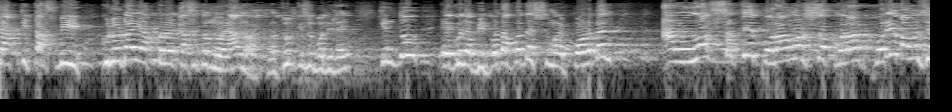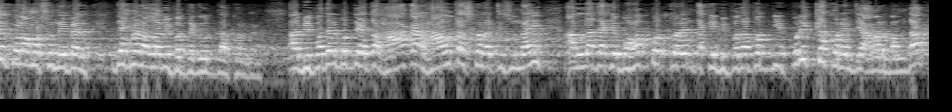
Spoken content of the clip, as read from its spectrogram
চারটি তাসবিহ কোনোটাই আপনাদের কাছে তো নয়া নয় নতুন কিছু বলি নাই কিন্তু এগুলা বিপদ আপদের সময় পড়বেন আল্লাহর সাথে পরামর্শ করার পরে মানুষের পরামর্শ নেবেন। দেখবেন আল্লাহ বিপদ থেকে উদ্ধার করবেন। আর বিপদের মধ্যে এত হাক আর হাউতাস করার কিছু নাই। আল্লাহ যাকে মহব্বত করেন, তাকে বিপদ আপদ নিয়ে পরীক্ষা করেন যে আমার বান্দা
